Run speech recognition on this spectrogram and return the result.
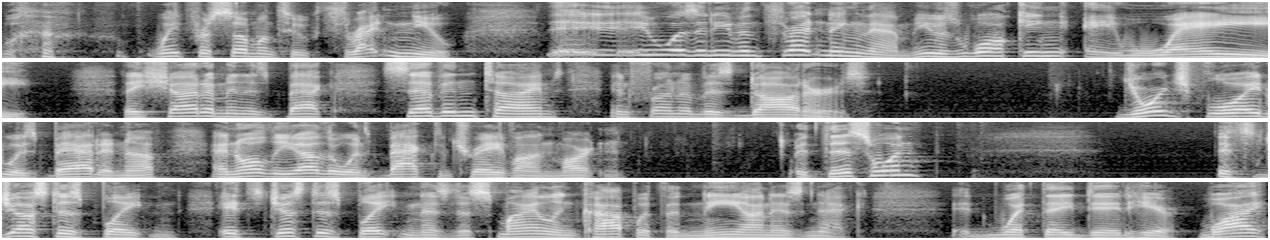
wait for someone to threaten you. It wasn't even threatening them, he was walking away. They shot him in his back seven times in front of his daughters. George Floyd was bad enough, and all the other ones back to Trayvon Martin. With this one, it's just as blatant. It's just as blatant as the smiling cop with the knee on his neck. What they did here. Why?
